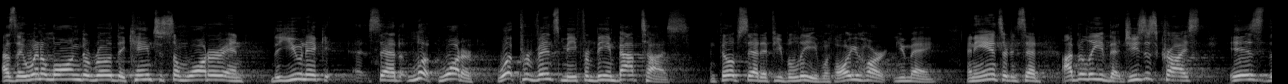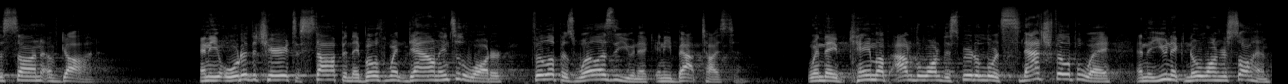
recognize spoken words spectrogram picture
As they went along the road, they came to some water, and the eunuch said, Look, water, what prevents me from being baptized? And Philip said, If you believe with all your heart, you may. And he answered and said, I believe that Jesus Christ is the Son of God. And he ordered the chariot to stop, and they both went down into the water, Philip as well as the eunuch, and he baptized him. When they came up out of the water, the Spirit of the Lord snatched Philip away, and the eunuch no longer saw him,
